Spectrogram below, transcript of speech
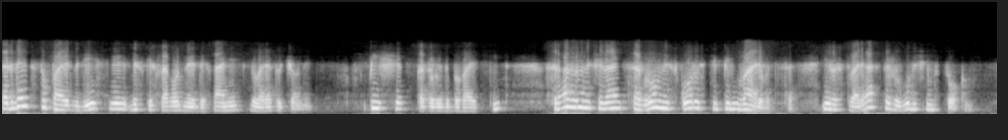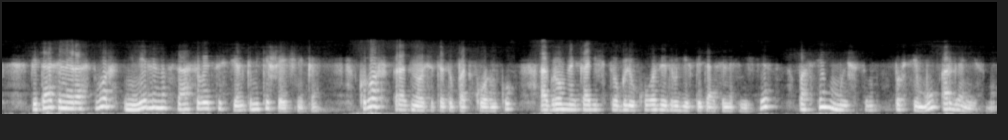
Тогда и вступает в действие бескислородное дыхание, говорят ученые. Пища, которую добывает кит, сразу же начинает с огромной скоростью перевариваться и растворяться желудочным соком. Питательный раствор немедленно всасывается стенками кишечника. Кровь разносит эту подкормку, огромное количество глюкозы и других питательных веществ по всем мышцам, по всему организму.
